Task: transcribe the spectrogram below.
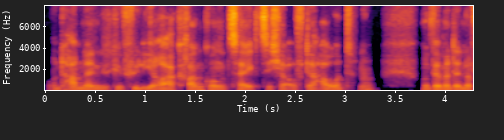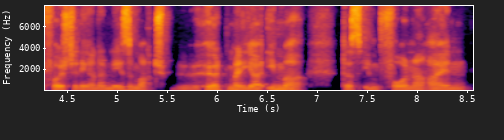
und haben dann das Gefühl, ihre Erkrankung zeigt sich ja auf der Haut. Ne? Und wenn man dann eine vollständige Anamnese macht, hört man ja immer, dass im Vornherein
